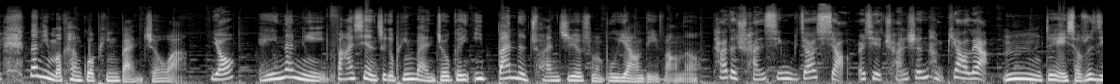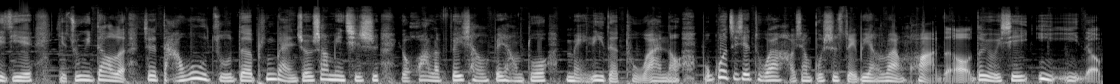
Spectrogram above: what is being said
那你有没有看过拼板舟啊？有，哎，那你发现这个拼板舟跟一般的船只有什么不一样的地方呢？它的船型比较小，而且船身很漂亮。嗯，对，小猪姐姐也注意到了，这个达悟族的拼板舟上面其实有画了非常非常多美丽的图案哦。不过这些图案好像不是随便乱画的哦，都有一些意义的哦。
